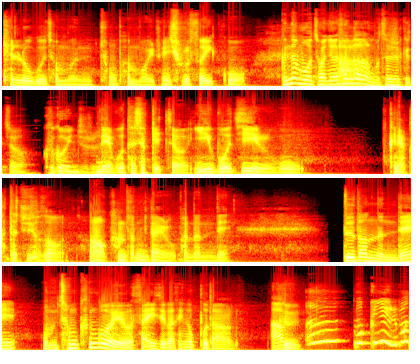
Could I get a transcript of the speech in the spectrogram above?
켈로그 전문 총판 뭐 이런 식으로 써 있고. 근데 뭐 전혀 생각을 아. 못 하셨겠죠. 그거인 줄은. 네, 못 하셨겠죠. 이게 뭐지? 이러고 그냥 갖다 주셔서 어, 감사합니다. 이러고 받았는데 뜯었는데 엄청 큰 거예요. 사이즈가 생각보다. 아, 그- 아, 뭐 그냥 일반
